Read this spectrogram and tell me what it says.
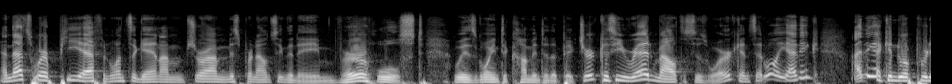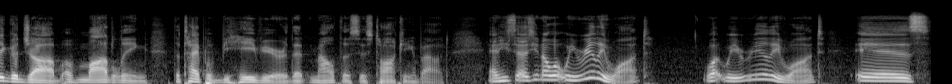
And that's where PF, and once again, I'm sure I'm mispronouncing the name, Verhulst, is going to come into the picture because he read Malthus's work and said, well, yeah, I think I think I can do a pretty good job of modeling the type of behavior that Malthus is talking about. And he says, you know what we really want, what we really want is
